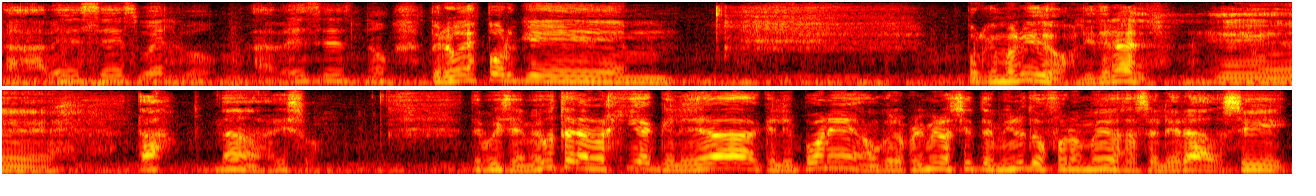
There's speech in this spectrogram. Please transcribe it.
A veces vuelvo, a veces no. Pero es porque. Mm, porque me olvido, literal. Está, eh, nada, eso. Después dice, me gusta la energía que le da, que le pone, aunque los primeros 7 minutos fueron medios acelerados. Sí,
